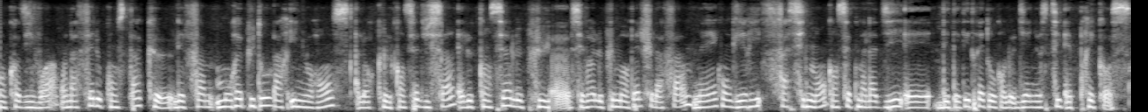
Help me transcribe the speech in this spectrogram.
En Côte d'Ivoire, on a fait le constat que les femmes mouraient plutôt par ignorance, alors que le cancer du sein est le cancer le plus, euh, c'est vrai, le plus mortel chez la femme, mais qu'on guérit facilement quand cette maladie est détectée très tôt, quand le diagnostic est précoce.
